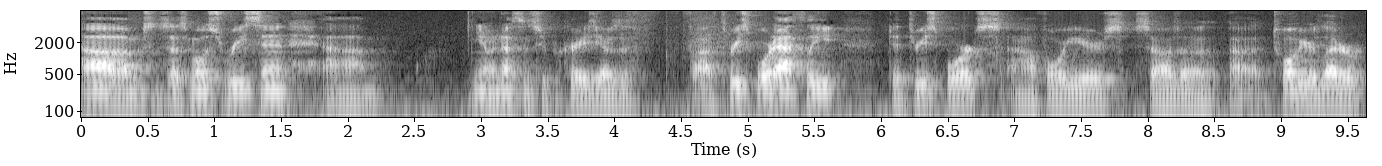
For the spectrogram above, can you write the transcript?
um, since that's most recent. Um, you know, nothing super crazy. I was a uh, three sport athlete, did three sports, uh, four years. So I was a, a 12 year letter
